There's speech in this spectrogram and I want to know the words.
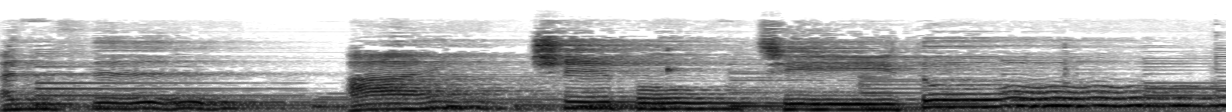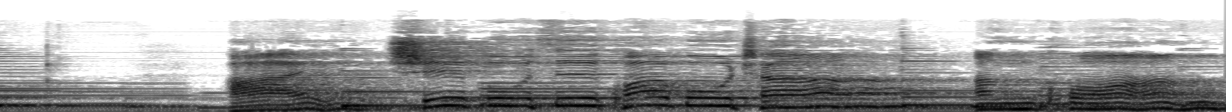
恩慈；爱是不嫉妒；爱是不自夸，不张狂，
